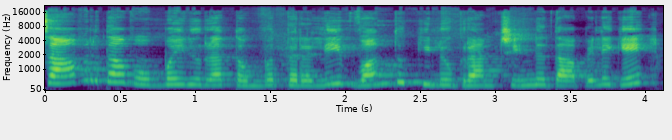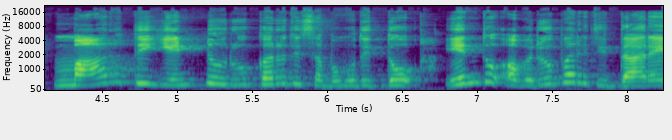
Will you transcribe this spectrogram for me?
ಸಾವಿರದ ಒಂಬೈನೂರ ತೊಂಬತ್ತರಲ್ಲಿ ಒಂದು ಕಿಲೋಗ್ರಾಂ ಚಿನ್ನದ ಬೆಲೆಗೆ ಮಾರುತಿ ಎಂಟುನೂರು ಖರೀದಿಸಬಹುದಿತ್ತು ಎಂದು ಅವರು ಬರೆದಿದ್ದಾರೆ.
